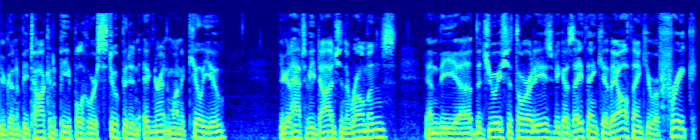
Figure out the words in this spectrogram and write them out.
You're going to be talking to people who are stupid and ignorant and want to kill you. You're going to have to be dodging the Romans and the uh, the Jewish authorities because they think you, they all think you're a freak.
